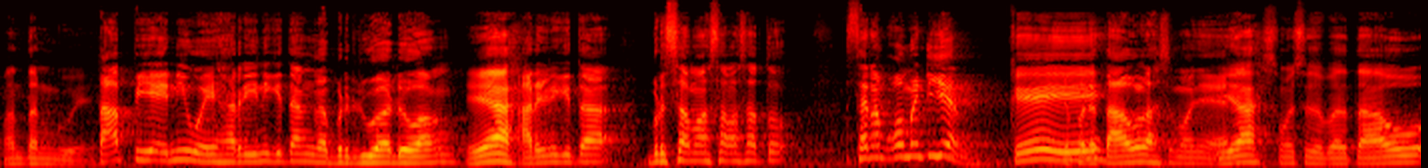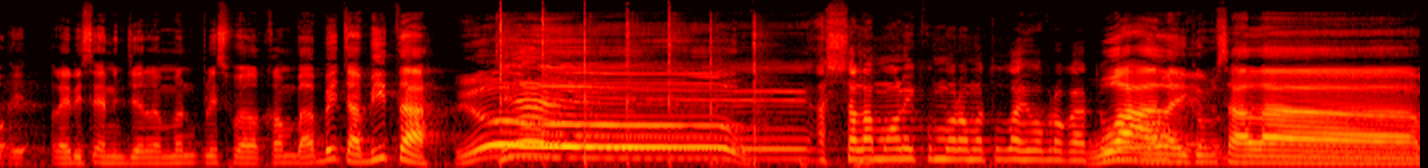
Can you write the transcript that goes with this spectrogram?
mantan gue. Tapi anyway hari ini kita nggak berdua doang. Iya. Hari ini kita bersama salah satu stand up comedian. Oke. Udah pada tahu lah semuanya ya. Ya, semua sudah pada tahu. Ladies and gentlemen, please welcome Babe Cabita. Yo. Eh, Assalamualaikum warahmatullahi wabarakatuh. Waalaikumsalam.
